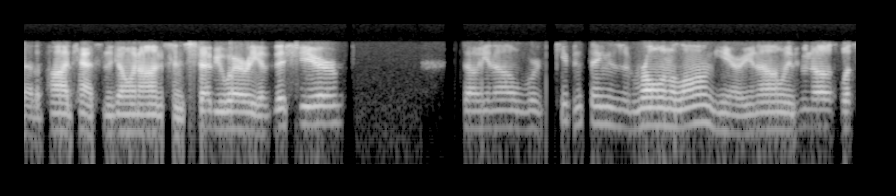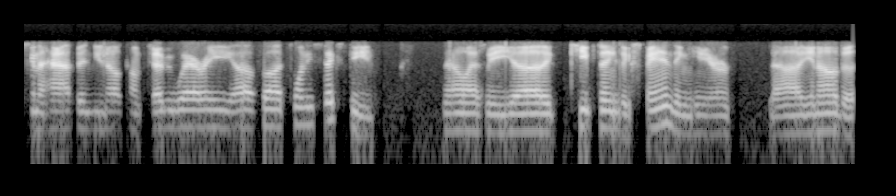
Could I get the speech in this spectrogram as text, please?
Uh, the podcast has been going on since February of this year. So, you know, we're keeping things rolling along here, you know, and who knows what's going to happen, you know, come February of uh, 2016. You know, as we uh, keep things expanding here, uh, you know, the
